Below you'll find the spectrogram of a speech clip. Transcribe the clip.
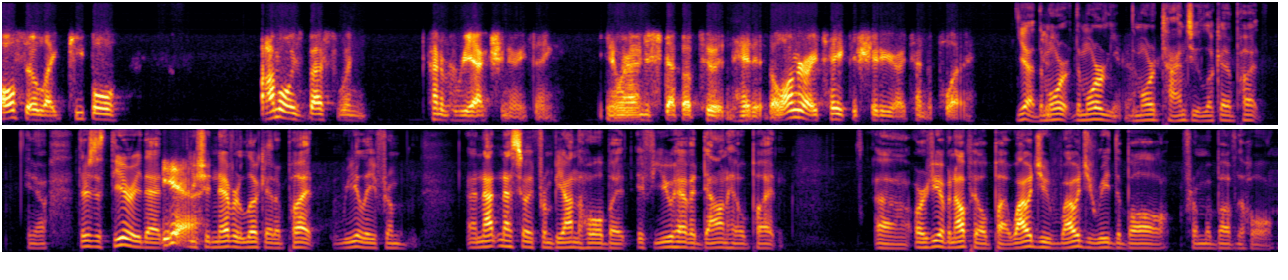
also like people. I'm always best when kind of a reactionary thing, you know, when I just step up to it and hit it. The longer I take, the shittier I tend to play. Yeah, the more the more you know. the more times you look at a putt, you know, there's a theory that Yeah. you should never look at a putt really from, uh, not necessarily from beyond the hole, but if you have a downhill putt, uh, or if you have an uphill putt, why would you why would you read the ball from above the hole?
